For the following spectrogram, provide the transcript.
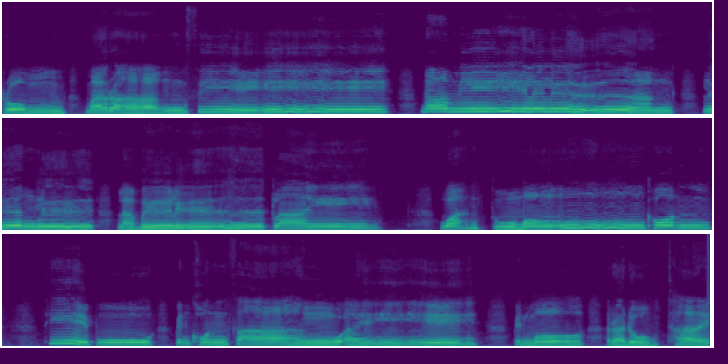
พรหมมารังสีนามนี้เรื่อเรื่องเรื่องลือละเบือลือไกล วัตถุมงคล ที่ปู่เป็นคนสร้างไว้ เป็นมระดกไทย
